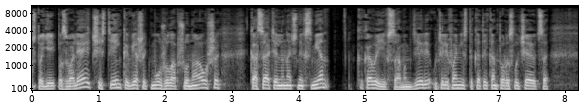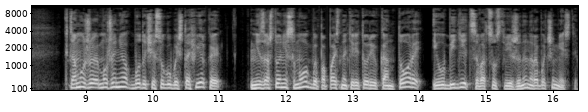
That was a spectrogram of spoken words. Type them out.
что ей позволяет частенько вешать мужу лапшу на уши касательно ночных смен каковы и в самом деле у телефонисток этой конторы случаются. К тому же муженек, будучи сугубой штафиркой, ни за что не смог бы попасть на территорию конторы и убедиться в отсутствии жены на рабочем месте.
